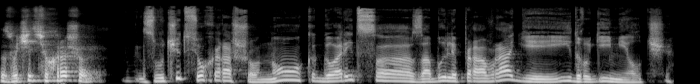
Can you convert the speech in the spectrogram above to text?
звучит все хорошо. Звучит все хорошо, но, как говорится, забыли про овраги и другие мелочи.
